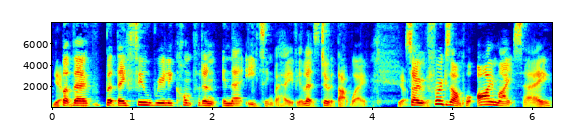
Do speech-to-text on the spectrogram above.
Yeah. but they but they feel really confident in their eating behavior. Let's do it that way. Yeah. So, for example, I might say,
